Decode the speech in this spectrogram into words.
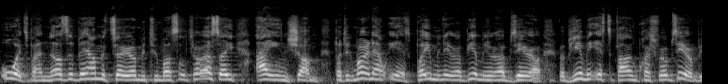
or it's Vahnazir Vamitzayim Mitu Masal Tarasai, Ayin Sham. But the Gemara now asks, Rabbi Yemi Rabbi Zera. Rabbi Yemi asked the following question for Rabbi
